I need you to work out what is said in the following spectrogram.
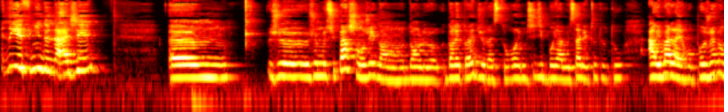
Maintenant, a fini de nager. Euh, je, je me suis pas changée dans, dans, le, dans les toilettes du restaurant. Je me suis dit, bon, il y a le sable et tout, tout, tout. Arrivé à l'aéroport, je vais faire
